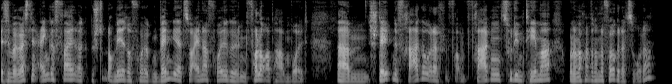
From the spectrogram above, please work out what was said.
Ist mir bei Wrestling eingefallen, da gibt bestimmt noch mehrere Folgen. Wenn ihr zu einer Folge ein Follow-up haben wollt, ähm, stellt eine Frage oder Fra- Fragen zu dem Thema und dann machen wir einfach noch eine Folge dazu, oder?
